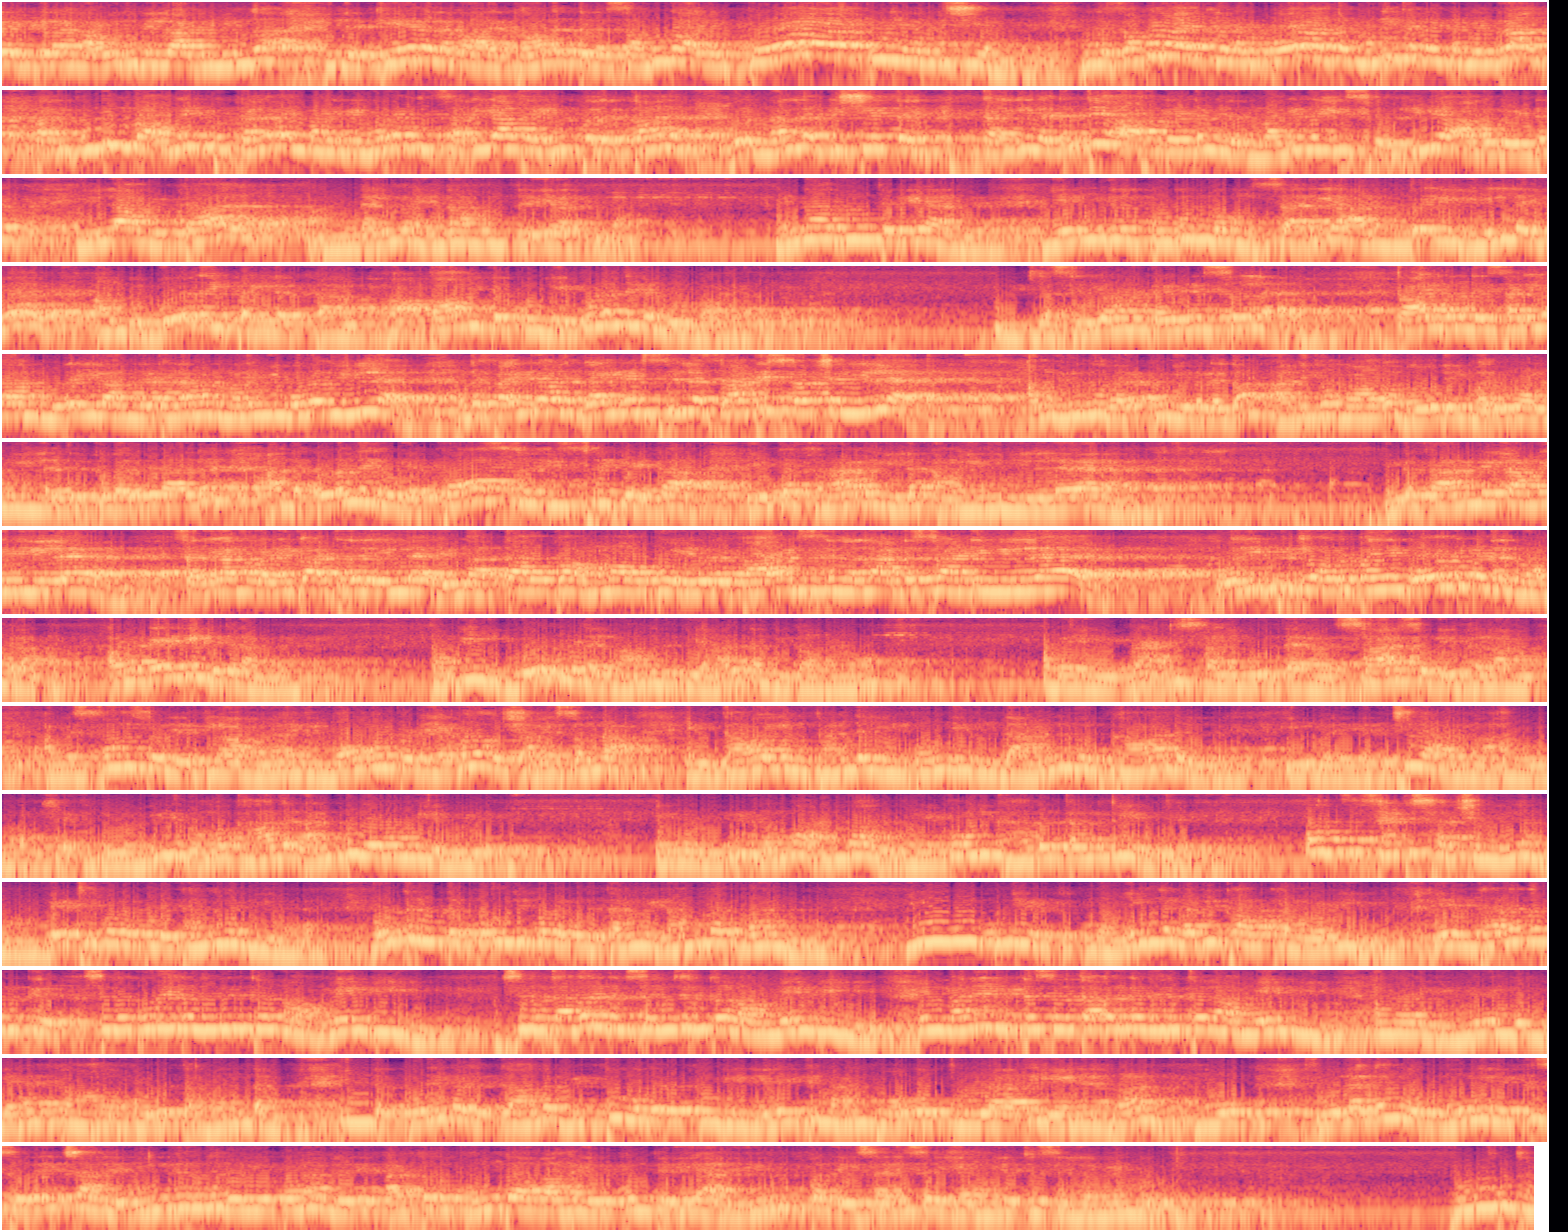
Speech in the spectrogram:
Cigarette அழுதுபில்லாக இருந்தா இந்த கேவலமான காலத்துல சமுதாயம் போராடக்கூடிய ஒரு விஷயம். இந்த சமுதாயத்துல ஒரு போராட்டம் முடிக்க வேண்டும் என்றால் அது குடும்ப அமைப்பு கணவன் மனைவி உறவு சரியாக இருப்பதற்கான ஒரு நல்ல விஷயத்தை கையில் எடுத்தே ஆக வேண்டும். இதன் மகிமையை சொல்லியே ஆக வேண்டும். இல்லாவிட்டால் அந்த என்னாகும் தெரியாது. என்னாகும் தெரியாது. எங்கு குடும்பம் சரியான முறையில் இல்லையோ அங்கு போதை பயில பா- பாவிக்கக்கூடிய குழந்தைகள் உருவாகிறார் வீட்டுல சரியான கைடன்ஸ் இல்ல. தாய் தந்தை சரியான முறையில் அந்த கணவன் மனைவி உறவு இல்ல. அந்த சரியான கைடன்ஸ் இல்ல சாட்டிஸ்பாக்சன் இல்ல. அங்கிருந்து வரக்கூடியவர்கள் தான் அதிகமாக போதை மறுவாழ்வு இல்லத்திற்கு வருகிறார்கள். அந்த குழந்தைகளுடைய பாசிட்டிவ் ஹிஸ்டரி கேட்டா எங்க ஃபேமிலியில அமைதி இல்ல. எங்க ஃபேமிலியில அமைதி இல்ல. சரியான வழிகாட்டுதல் இல்ல. எங்க அத்தாவுக்கும் அம்மாவுக்கும் என்னோட பேரண்ட்ஸ்க்கு நல்ல அண்டர்ஸ்டாண்டிங் இல்ல. ஒலிம்பிக்ல ஒரு பையன் கோல்டு மெடல் வாங்குறான். அவனை பேட்டி எடுக்கிறாங்க. தம்பி நீ கோல்டு மெடல் வாங்குறது யார் காரணம் அவன் பிராக்டிஸ் பண்ணி கொடுத்த சார் சொல்லியிருக்கலாம் அவன் ஸ்கூல் சொல்லியிருக்கலாம் அவனுக்கு கவர்மெண்டோட எவ்வளவு விஷயம் அவன் சொல்லா என் தாயும் தந்தையும் கொண்டிருந்த அன்பு காதல் எங்களை வெற்றியாளர்களாக உருவாக்கியது. எங்கள் வீடு ரொம்ப காதல் அன்பு நிரம்பிய வீடு. எங்களோட வீடு ரொம்ப அன்பா இருக்கும் எப்பவுமே காதல் தங்கி இருக்கு. சாட்டிஸ்பாக்சன் இல்லைம்மா. பேட்டி கொள்ளக்கூடிய தன்மை இல்லை. ஒருத்தர் ஒருத்தர் பொருந்திக் கொள்ளக்கூடிய தன்மை நம்பர் ஒன் எங்க நபி பார்க்கிற வழி. என் கணவருக்கு சில குறைகள் இருக்கலாம் மேபி சில தவறுகள் செஞ்சிருக்கலாம் மேபி என் மனைவி கிட்ட சில தவறுகள் இருக்கலாம் மேபி ஆனால் இது இரண்டும் எனக்காக கொடுத்த பந்தம் இந்த குறைகளுக்காக விட்டு உதரக்கூடிய நிலைக்கு நான் போகக்கூடாது ஏனென்றால் உலகம் ஒரு மூலைக்கு சிறைச்சாலை. இங்கிருந்து வெளியே போனால் வெறி- அடுத்தது பூங்காவாக இருக்கும் தெரியாது. இருப்பதை சரி செய்ய முயற்சி செய்ய வேண்டும். ரொம்ப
